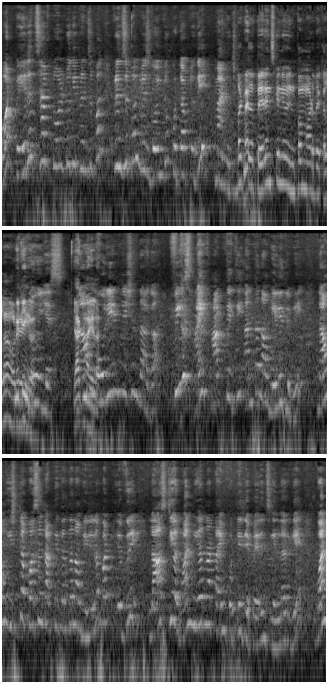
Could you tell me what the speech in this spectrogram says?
what parents have told to the principal principal is going to put up to the management but ಪೇರೆಂಟ್ಸ್ಗೆ ನೀವು ಇನ್ಫಾರ್ಮ್ ಮಾಡಬೇಕಲ್ಲ ಮೀಟಿಂಗ್ ಎಸ್ ಯಾಕ್ ಮಾಡಿಲ್ಲ? ಓರಿಯಂಟೇಷನ್ ದಾಗ ಫೀಸ್ ಹೈಕ್ ಆಗ್ತೈತಿ ಅಂತ ನಾವು ಹೇಳಿದ್ವಿ. ನಾವು ಇಷ್ಟ ಪರ್ಸೆಂಟ್ ಆಗ್ತೈತಿ ಅಂತ ನಾವು ಹೇಳಿಲ್ಲ but every last year one year ನಾ ಟೈಮ್ ಕೊಟ್ಟಿದ್ದೆ ಪೇರೆಂಟ್ಸ್ ಎಲ್ಲರಿಗೆ. One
